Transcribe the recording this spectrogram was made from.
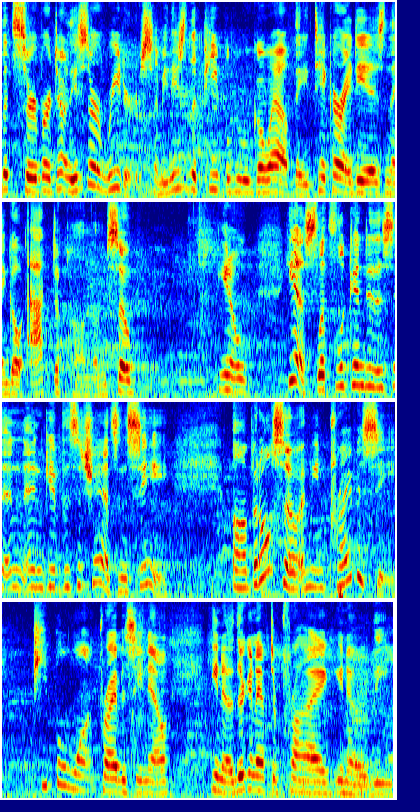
Let's serve our donors. These are our readers. I mean, these are the people who go out. They take our ideas and they go act upon them. So, you know, yes, let's look into this and, and give this a chance and see. Uh, but also, I mean, privacy. People want privacy now. You know, they're going to have to pry. You know, the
